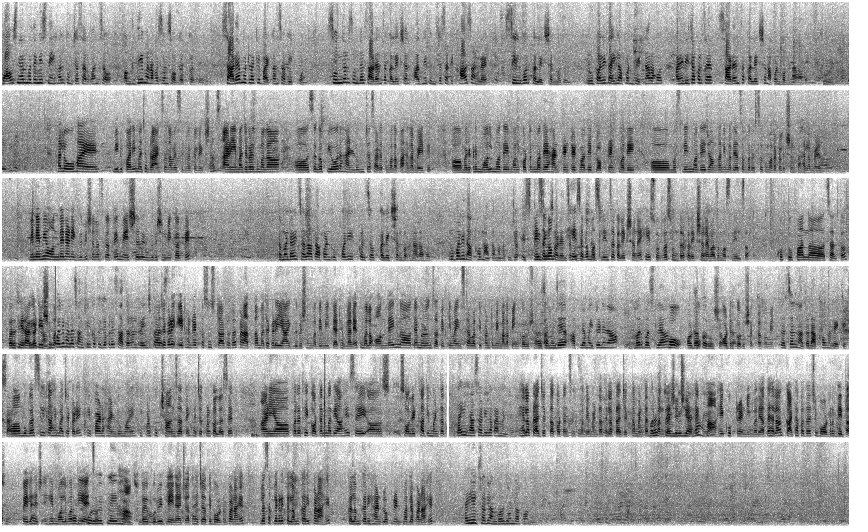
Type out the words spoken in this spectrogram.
Wow स्नेहलमध्ये मी स्नेहल तुमच्या सर्वांचं अगदी मनापासून स्वागत करते. साड्या म्हटलं की बायकांचा वीक पॉईंट सुंदर सुंदर साड्यांचं कलेक्शन आज मी तुमच्यासाठी खास आणलं आहे सिल्वर कलेक्शनमधून रुपाली ताईला आपण भेटणार आहोत आणि तिच्याकडचं साड्यांचं कलेक्शन आपण बघणार आहोत. हॅलो हाय मी रुपाली माझ्या ब्रँडचं नाव आहे सिल्वर कलेक्शन्स आणि माझ्याकडे तुम्हाला सगळं प्युअर हँडलूमच्या साड्या तुम्हाला पाहायला मिळतील. माझ्याकडे मलमध्ये मल कॉटनमध्ये हँड प्रिंटेडमध्ये ब्लॉक प्रिंटमध्ये मस्लिनमध्ये जामदानीमध्ये असं बरंचसं तुम्हाला कलेक्शन पाहायला मिळेल. मी नेहमी ऑनलाईन आणि एक्झिबिशनच करते. मेशचे एक्झिबिशन मी करते. तर मंडळी चला आता आपण रुपालीकडचं कलेक्शन बघणार आहोत. रुपाली दाखव ना आता मला तुझ्या हे सगळं हे. मस्लिनचं कलेक्शन आहे. हे सगळं सुंदर कलेक्शन आहे माझं मस्लिनचं. खूप तुफान अ, चालतं. परत हे रागा एक ना, टिश्यू रुपाली मला सांगशील का तुझ्याकडे साधारण रेंज काय माझ्याकडे असते? एट हंड्रेडपासून स्टार्ट होतात पण आता माझ्याकडे या एक्झिबिशनमध्ये मी त्या ठेवल्या नाही तुम्हाला ऑनलाईन त्या मिळून जातील किंवा इन्स्टावरती पण तुम्ही मला पिंक करू अच्छा शकता म्हणजे आपल्या मैत्रिणींना घर बसल्या हो ऑर्डर हो, करू शकतो ऑर्डर करू शकता तुम्ही. तर चल ना आता दाखव मला एक एक अ, साडी. मुगा सिल्क आहे माझ्याकडे. हे पण हँडलूम आहे. ही पण खूप छान जाते. ह्याच्यात पण कलर्स आहेत. आणि अ, परत हे कॉटनमध्ये आहे से सॉलिड खाती म्हणतात ताई ह्या साडीला काय म्हणते ह्याला प्राजक्ता कॉटन सिल्कमध्ये म्हणतात ह्याला प्राजक्ता म्हणतात. बरंच पंधराशेची trending आहे. आहे ना हे? हा हे खूप ट्रेंडिंगमध्ये. आता ह्याला काठापदराची बॉर्डर देतात. अच्छा. पहिलं ह्याचे हे मॉलवरती यायचं. पूर्वी प्लेन हा प- पूर्वी प्लेन यायच्या आता ह्याच्यावरती बॉर्डर पण आहेत. प्लस आपल्याकडे कलमकारी पण आहेत. कलमकारी हँड ब्लॉक प्रिंट मधल्या पण आहेत. ताई एक साडी अंगावर घेऊन दाखव ना.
